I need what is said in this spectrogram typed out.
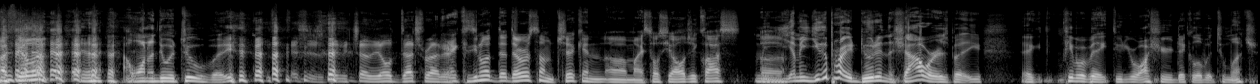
I feel it I want to do it too, but just give each other the old Dutch rudder. because you know what? There, there was some chick in uh, my sociology class. I mean, uh, I mean, you could probably do it in the showers, but you, like, people would be like, "Dude, you're washing your dick a little bit too much."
